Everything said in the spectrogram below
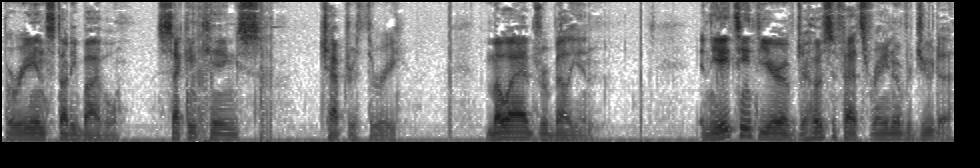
Berean Study Bible, Second Kings, chapter three. Moab's rebellion. In the eighteenth year of Jehoshaphat's reign over Judah,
